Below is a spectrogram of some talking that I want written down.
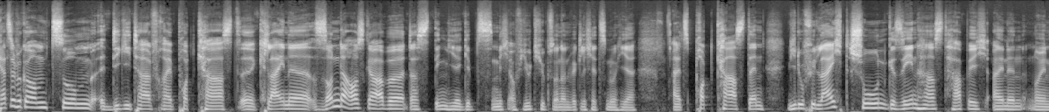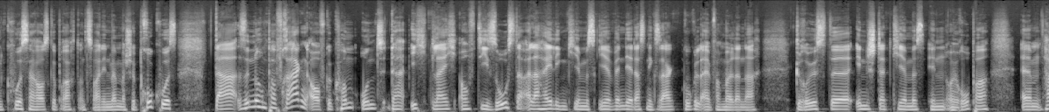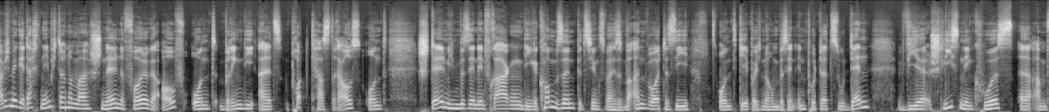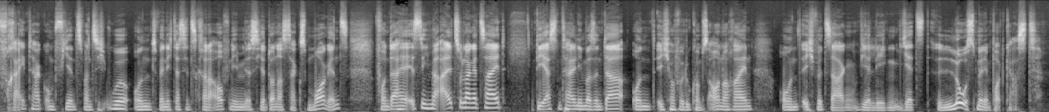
Herzlich willkommen zum Digitalfrei Podcast. Äh, kleine Sonderausgabe. Das Ding hier gibt's nicht auf YouTube, sondern wirklich jetzt nur hier als Podcast. Denn wie du vielleicht schon gesehen hast, habe ich einen neuen Kurs herausgebracht und zwar den Membership Pro Kurs. Da sind noch ein paar Fragen aufgekommen und da ich gleich auf die Soester aller Heiligen Kirmes gehe, wenn dir das nichts sagt, google einfach mal danach. Größte Innenstadtkirmes in Europa. Ähm, habe ich mir gedacht, nehme ich doch nochmal schnell eine Folge auf und bring die als Podcast raus und stelle mich ein bisschen den Fragen, die gekommen sind, beziehungsweise beantworte sie und gebe euch noch ein bisschen Input dazu, denn wir schließen den Kurs äh, am Freitag um 24 Uhr und wenn ich das jetzt gerade aufnehme, ist hier donnerstags morgens. Von daher ist nicht mehr allzu lange Zeit. Die ersten Teilnehmer sind da und ich hoffe, du kommst auch noch rein und ich würde sagen, wir legen jetzt los mit dem Podcast.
